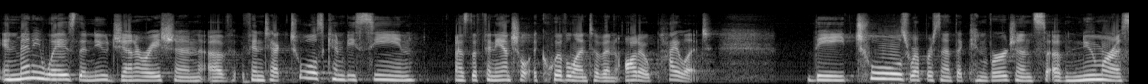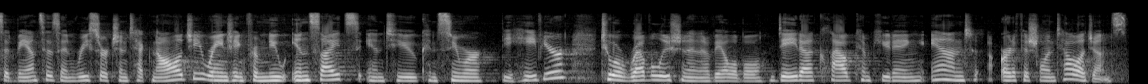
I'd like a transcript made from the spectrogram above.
In many ways, the new generation of fintech tools can be seen as the financial equivalent of an autopilot. The tools represent the convergence of numerous advances in research and technology, ranging from new insights into consumer behavior to a revolution in available data, cloud computing, and artificial intelligence.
